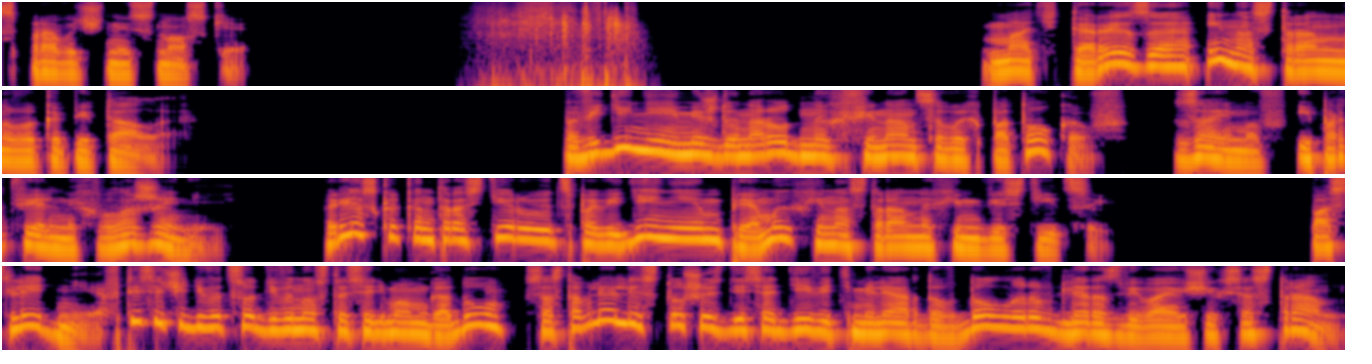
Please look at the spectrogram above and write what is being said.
справочной сноски. Мать Тереза иностранного капитала. Поведение международных финансовых потоков, займов и портфельных вложений резко контрастирует с поведением прямых иностранных инвестиций. Последние в 1997 году составляли 169 миллиардов долларов для развивающихся стран.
